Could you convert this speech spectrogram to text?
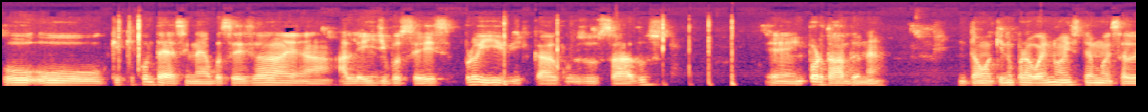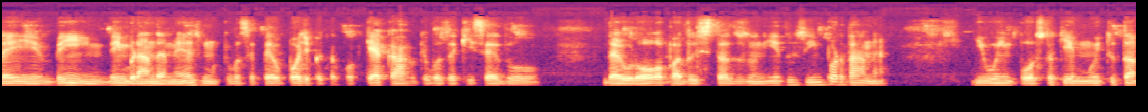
O, o que que acontece, né? Vocês, a, a lei de vocês proíbe carros usados é, né? Então, aqui no Paraguai, nós temos essa lei bem, bem branda mesmo, que você pode pegar qualquer carro que você quiser do, da Europa, dos Estados Unidos e importar, né? E o imposto aqui é muito tá,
